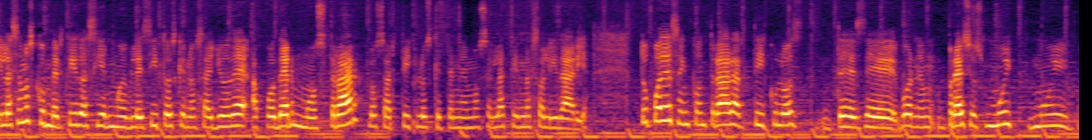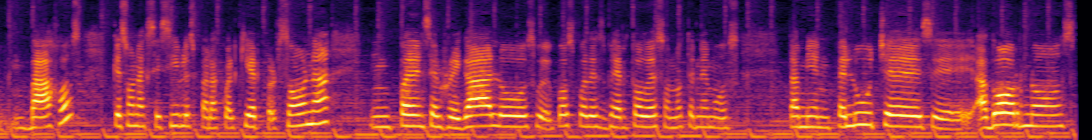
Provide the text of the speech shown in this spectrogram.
y las hemos convertido así en mueblecitos que nos ayude a poder mostrar los artículos que tenemos en la tienda solidaria. Tú puedes encontrar artículos desde, bueno, precios muy, muy bajos que son accesibles para cualquier persona, mm, pueden ser regalos, vos puedes ver todo eso, ¿no? Tenemos también peluches, eh, adornos,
